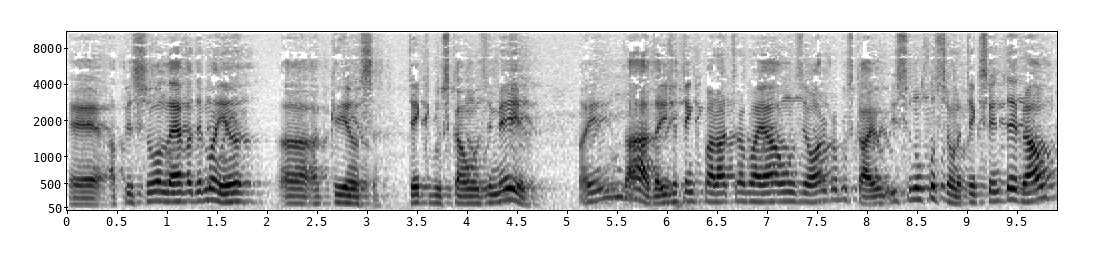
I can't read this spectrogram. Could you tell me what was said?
é, a pessoa leva de manhã a, a criança, tem que buscar 11 e meia, aí não dá, daí já tem que parar de trabalhar 11 horas para buscar. Eu, isso não funciona, tem que ser integral,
